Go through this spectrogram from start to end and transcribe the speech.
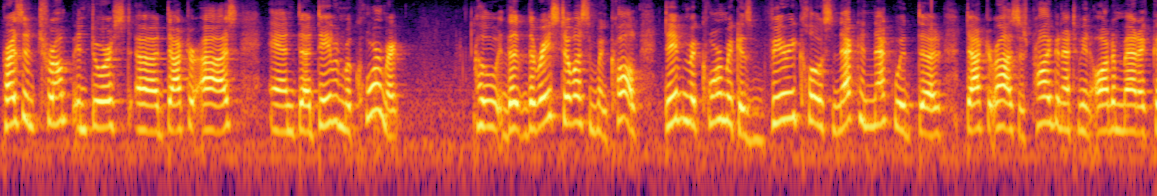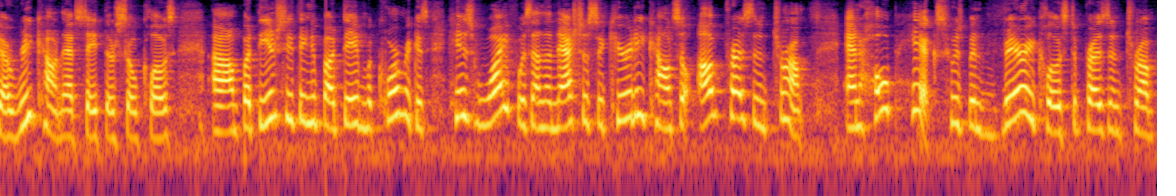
President Trump endorsed uh, Dr. Oz and uh, David McCormick who the, the race still hasn't been called. David McCormick is very close, neck and neck with uh, Dr. Oz. There's probably going to have to be an automatic uh, recount in that state. They're so close. Uh, but the interesting thing about David McCormick is his wife was on the National Security Council of President Trump. And Hope Hicks, who's been very close to President Trump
